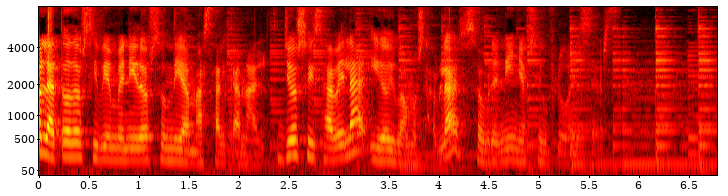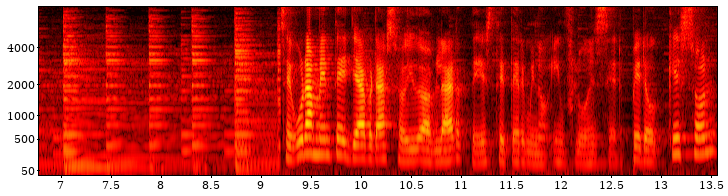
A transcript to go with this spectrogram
Hola a todos y bienvenidos un día más al canal. Yo soy Isabela y hoy vamos a hablar sobre niños influencers. Seguramente ya habrás oído hablar de este término influencer, pero ¿qué son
